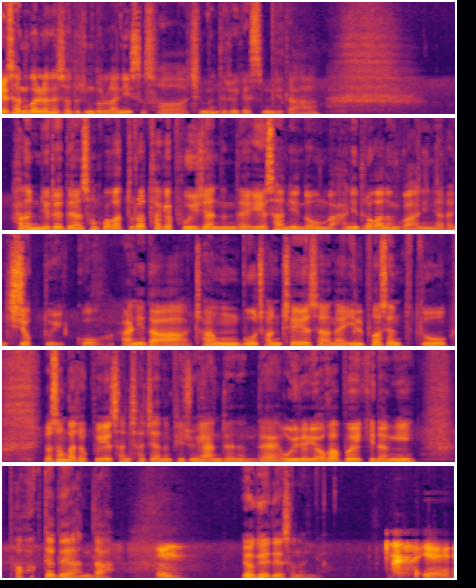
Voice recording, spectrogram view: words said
예산 관련해서도 좀 논란이 있어서 질문 드리겠습니다. 하는 일에 대한 성과가 뚜렷하게 보이지 않는데 예산이 너무 많이 들어가는 거 아니냐라는 지적도 있고 아니다. 정부 전체 예산의 1%도 여성가족부 예산 차지하는 비중이 안 되는데 오히려 여가부의 기능이 더 확대돼야 한다. 여기에 대해서는요. 예.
